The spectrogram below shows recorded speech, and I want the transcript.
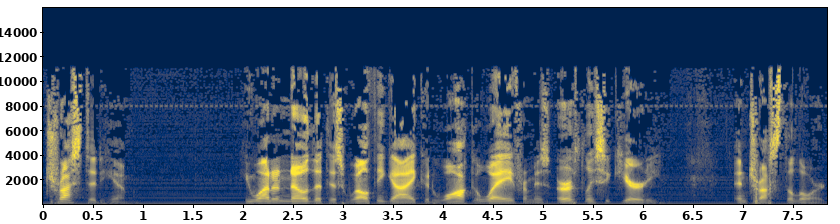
trusted him. He wanted to know that this wealthy guy could walk away from his earthly security and trust the Lord.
